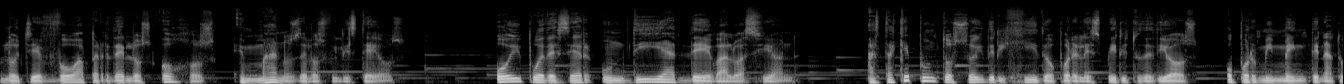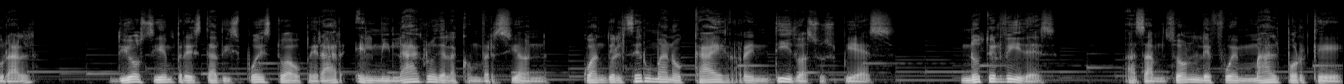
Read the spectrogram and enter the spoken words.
lo llevó a perder los ojos en manos de los filisteos. Hoy puede ser un día de evaluación. ¿Hasta qué punto soy dirigido por el Espíritu de Dios o por mi mente natural? Dios siempre está dispuesto a operar el milagro de la conversión cuando el ser humano cae rendido a sus pies. No te olvides a Samson le fue mal porque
